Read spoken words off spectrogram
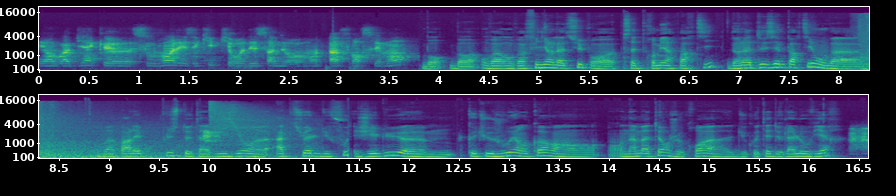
Et on voit bien que souvent les équipes qui redescendent ne remontent pas forcément. Bon, bon on, va, on va finir là-dessus pour, pour cette première partie. Dans la deuxième partie, on va on va parler plus de ta vision euh, actuelle du foot. J'ai lu euh, que tu jouais encore en, en amateur, je crois, euh, du côté de la Louvière. Mhm.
